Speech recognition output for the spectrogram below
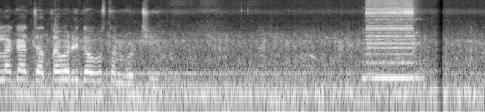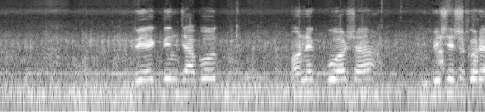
এলাকার যাত্রাবাড়িতে অবস্থান করছি। দু একদিন যাবৎ অনেক কুয়াশা বিশেষ করে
